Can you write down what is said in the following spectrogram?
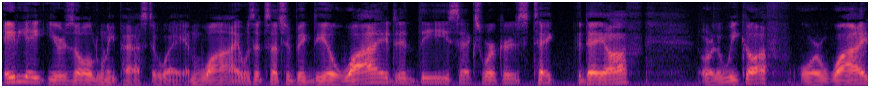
88 years old when he passed away. And why was it such a big deal? Why did the sex workers take the day off? Or the week off or why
